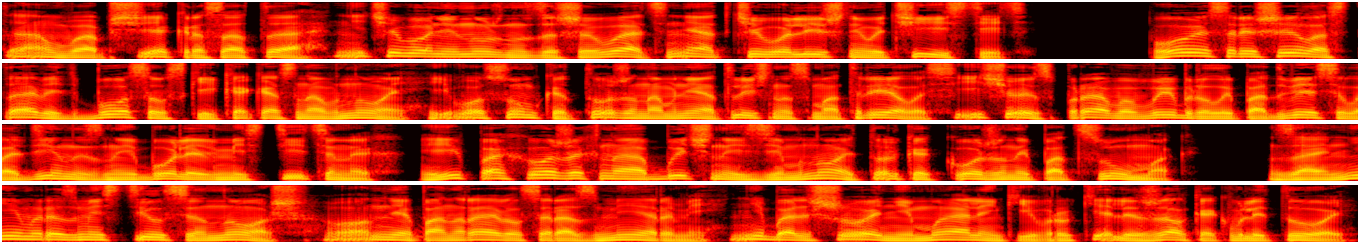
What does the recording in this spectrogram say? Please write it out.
Там вообще красота, ничего не нужно зашивать, ни от чего лишнего чистить. Пояс решил оставить боссовский как основной. Его сумка тоже на мне отлично смотрелась. Еще и справа выбрал и подвесил один из наиболее вместительных и похожих на обычный земной, только кожаный подсумок. За ним разместился нож. Он мне понравился размерами. Небольшой, не маленький, в руке лежал как влитой.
